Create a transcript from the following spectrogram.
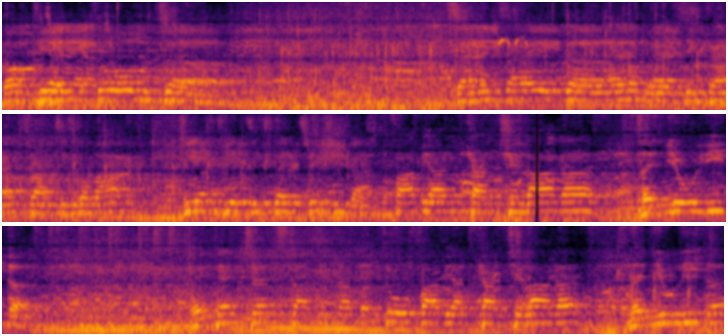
Kommt uns. Seine Zeit äh, 31, 23,8, 44. Zwischengast. Fabian Cancellara, the new leader. Attention, starting number two, Fabian Cancellara, the new leader.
